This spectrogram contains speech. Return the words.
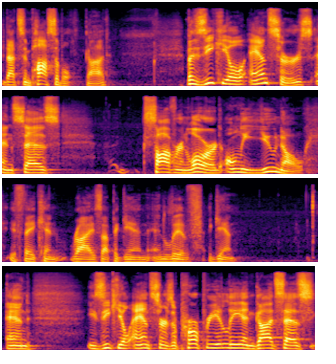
that's impossible, God. Ezekiel answers and says, Sovereign Lord, only you know if they can rise up again and live again. And Ezekiel answers appropriately, and God says,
